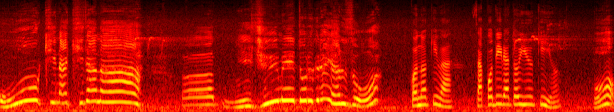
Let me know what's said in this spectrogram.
大きな木だなあ20メートルぐらいあるぞ。この木はサポディラという木よ。あ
